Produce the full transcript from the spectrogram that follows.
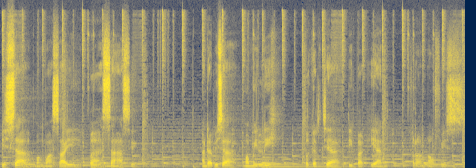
bisa menguasai bahasa asing, Anda bisa memilih bekerja di bagian front office.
